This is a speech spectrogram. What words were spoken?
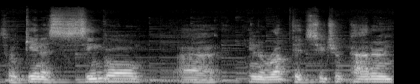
So again a single uh, interrupted suture pattern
